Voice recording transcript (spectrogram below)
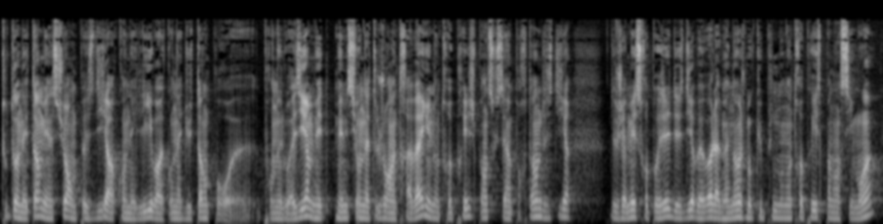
tout en étant bien sûr, on peut se dire qu'on est libre et qu'on a du temps pour euh, pour nos loisirs, mais même si on a toujours un travail, une entreprise, je pense que c'est important de se dire, de jamais se reposer, de se dire, ben voilà, maintenant je m'occupe plus de mon entreprise pendant six mois.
